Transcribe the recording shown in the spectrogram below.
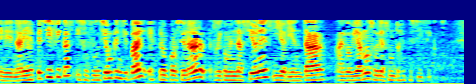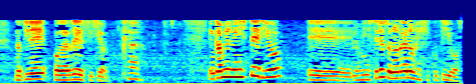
en áreas específicas y su función principal es proporcionar recomendaciones y orientar al gobierno sobre asuntos específicos. No tiene poder de decisión. Claro. En cambio, el ministerio, eh, los ministerios son órganos ejecutivos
